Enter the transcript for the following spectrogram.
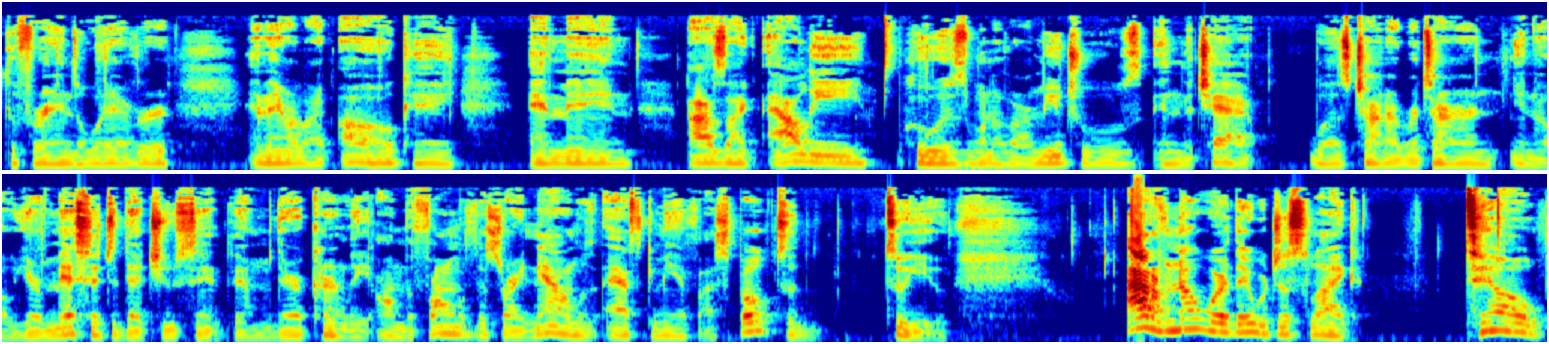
the friends or whatever," and they were like, "Oh, okay," and then I was like, Ali, who is one of our mutuals in the chat, was trying to return, you know, your message that you sent them. They're currently on the phone with us right now and was asking me if I spoke to to you. Out of nowhere, they were just like, tell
